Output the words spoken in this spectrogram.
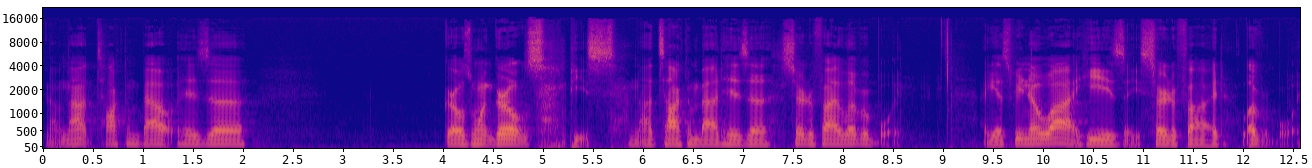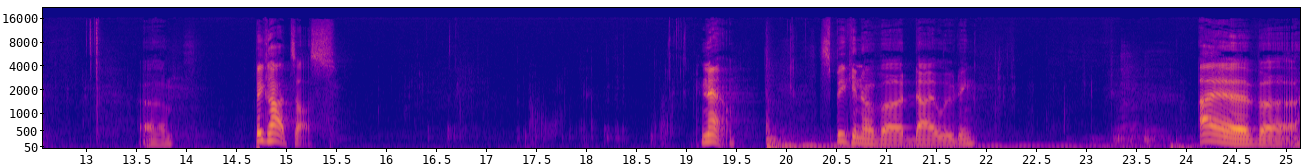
And I'm not talking about his uh, Girls Want Girls piece. I'm not talking about his uh, certified lover boy. I guess we know why he is a certified lover boy. Uh, big hot sauce. Now, speaking of uh, diluting, I have uh,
